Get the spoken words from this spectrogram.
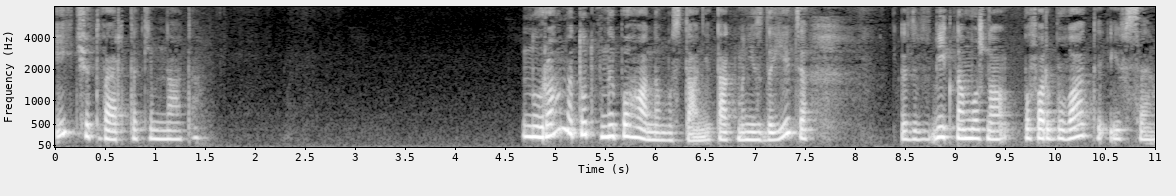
І четверта кімната. Ну, рами тут в непоганому стані, так мені здається. Вікна можна пофарбувати і все.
